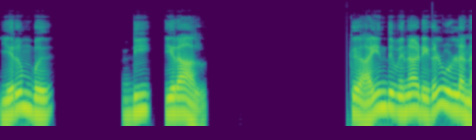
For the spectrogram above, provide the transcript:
எறும்பு. டி. இறால். க்கு ஐந்து வினாடிகள் உள்ளன.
